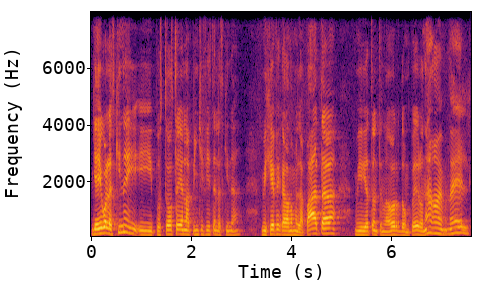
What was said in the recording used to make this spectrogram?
Ya llego a la esquina y, y, pues todos traían la pinche fiesta en la esquina. Mi jefe jalándome la pata, mi otro entrenador, don Pedro, no, Emanuel,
